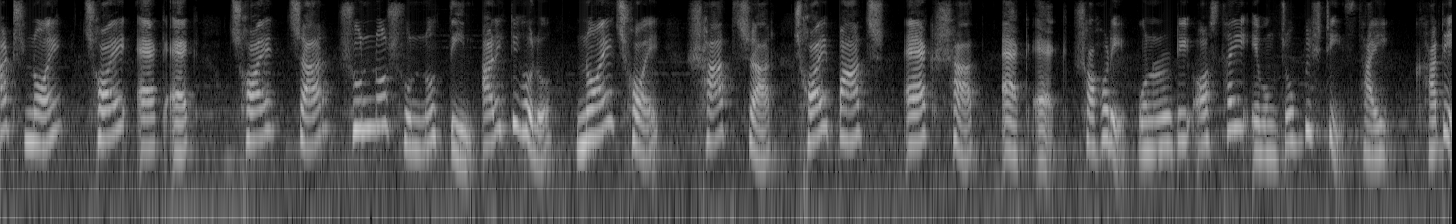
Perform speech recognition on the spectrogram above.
আট নয় ছয় এক এক ছয় চার শূন্য শূন্য তিন। আরেকটি হলো নয় ছয় সাত চার ছয় পাঁচ এক সাত এক এক। শহরে পনেরোটি অস্থায়ী এবং চব্বিশটি স্থায়ী ঘাটে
